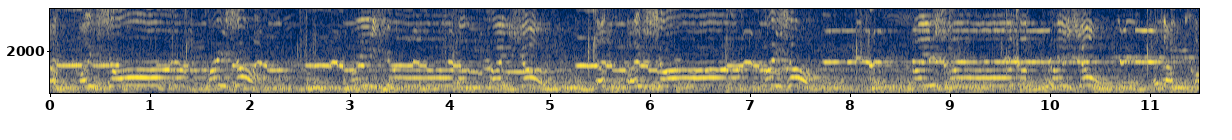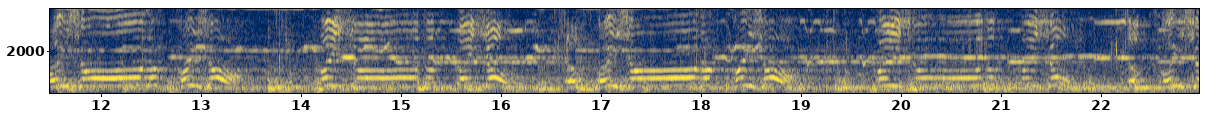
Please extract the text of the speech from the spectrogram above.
南归西北归上北归上南归上北归上北归上南归上北归上南归上北归上南归上北归上南归上北归上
